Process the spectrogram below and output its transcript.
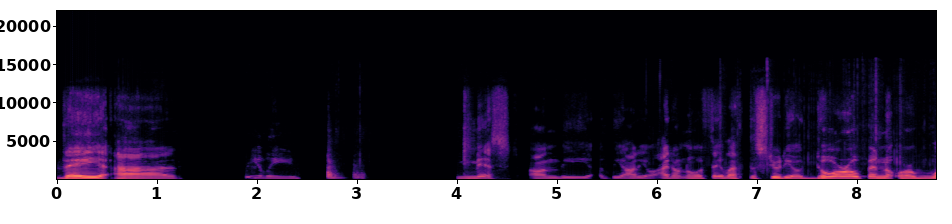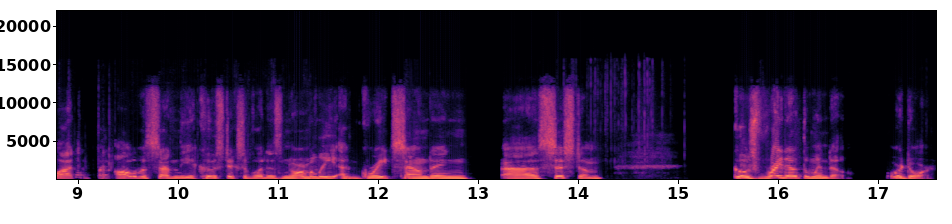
they uh, really missed on the the audio. I don't know if they left the studio door open or what, but all of a sudden the acoustics of what is normally a great sounding uh, system goes right out the window or door.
